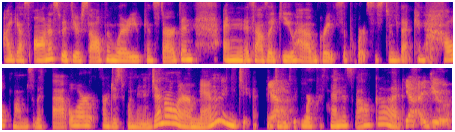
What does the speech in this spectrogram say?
I guess, honest with yourself and where you can start. And and it sounds like you have great support system that can help moms with that or or just women in general or men and do, yeah. do you work with men as well good yeah i do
